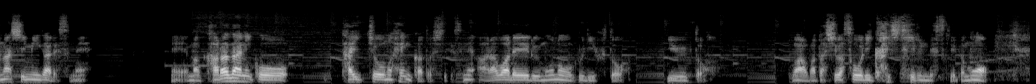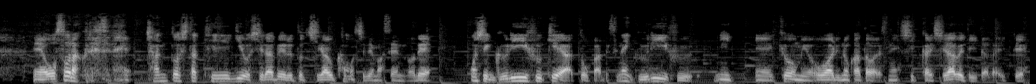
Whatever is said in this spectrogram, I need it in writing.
悲しみがですね、えー、まあ、体にこう、体調の変化としてですね、現れるものをグリーフというと、まあ私はそう理解しているんですけども、えー、おそらくですね、ちゃんとした定義を調べると違うかもしれませんので、もしグリーフケアとかですね、グリーフに、えー、興味をおありの方はですね、しっかり調べていただいて、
